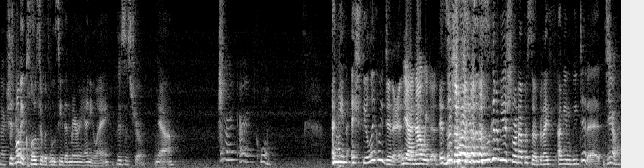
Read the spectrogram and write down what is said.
I she's probably closer with Lucy than Mary anyway. This is true. Yeah, All right, all right, cool. I mean, I feel like we did it. Yeah, now we did. It's a short. it's a, this is going to be a short episode, but I, I mean, we did it. yeah.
